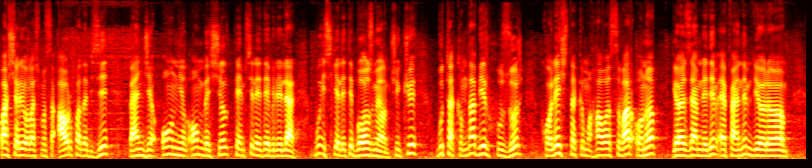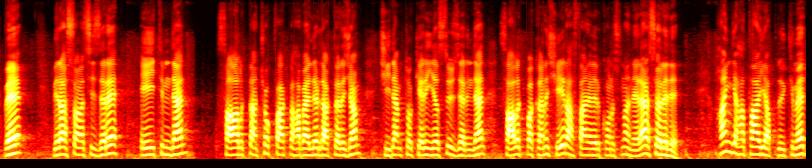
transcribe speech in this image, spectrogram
başarıya ulaşması. Avrupa'da bizi bence 10 yıl, 15 yıl temsil edebilirler. Bu iskeleti bozmayalım. Çünkü bu takımda bir huzur, kolej takımı havası var. Onu gözlemledim efendim diyorum. Ve biraz sonra sizlere eğitimden, sağlıktan çok farklı haberleri de aktaracağım. Çiğdem Toker'in yazısı üzerinden Sağlık Bakanı şehir hastaneleri konusunda neler söyledi? Hangi hatayı yaptı hükümet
